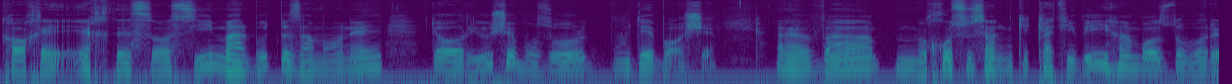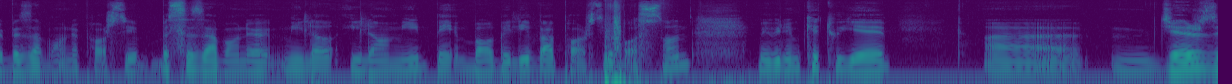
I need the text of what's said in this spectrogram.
کاخ اختصاصی مربوط به زمان داریوش بزرگ بوده باشه. و خصوصا که کتیبه ای هم باز دوباره به زبان پارسی به سه زبان میلا ایلامی بابلی و پارسی باستان می‌بینیم که توی جرز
